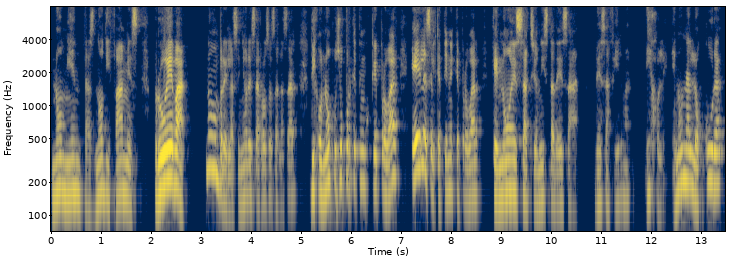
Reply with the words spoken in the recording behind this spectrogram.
no mientas, no difames, prueba, no, hombre, la señora esa Rosa Salazar dijo, no, pues yo porque tengo que probar, él es el que tiene que probar que no es accionista de esa, de esa firma. Híjole, en una locura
